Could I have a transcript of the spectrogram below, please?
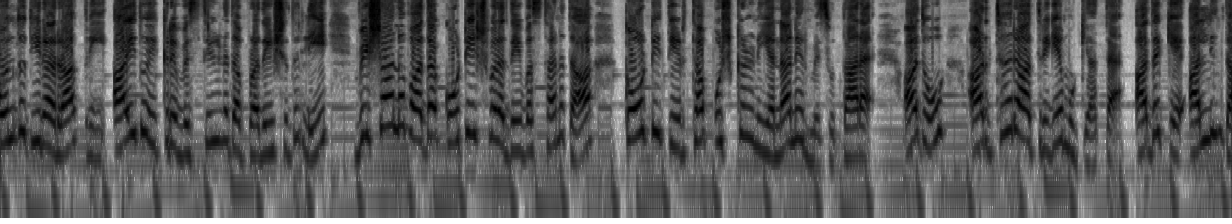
ಒಂದು ದಿನ ರಾತ್ರಿ ಐದು ಎಕರೆ ವಿಸ್ತೀರ್ಣದ ಪ್ರದೇಶದಲ್ಲಿ ವಿಶಾಲವಾದ ಕೋಟೇಶ್ವರ ದೇವಸ್ಥಾನದ ಕೋಟಿ ತೀರ್ಥ ಪುಷ್ಕರಣಿಯನ್ನ ನಿರ್ಮಿಸುತ್ತಾರೆ. ಅದು ಅರ್ಧರಾತ್ರಿಗೆ ಮುಗಿಯತ್ತೆ. ಅದಕ್ಕೆ ಅಲ್ಲಿಂದ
